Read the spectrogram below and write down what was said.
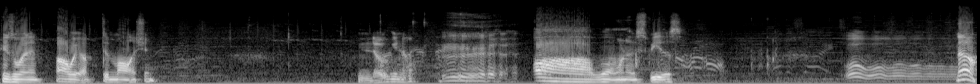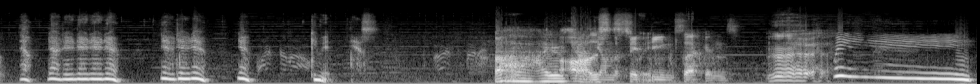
Who's winning? Oh, we are demolishing. No, you're not. Oh, I want one of those speeders. whoa, whoa, whoa, whoa, whoa, whoa. No, no, no, no, no, no, no, no, no, no, no. Give me it. Yes. Ah, I was Oh, this on the is sweet. 15 seconds. Whee!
